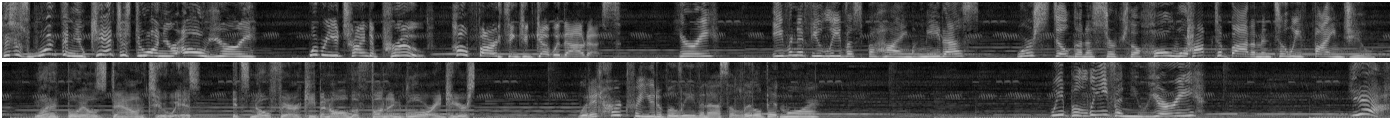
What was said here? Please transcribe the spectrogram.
This is one thing you can't just do on your own, Yuri! What were you trying to prove? How far do you think you'd get without us? Yuri, even if you leave us behind, need us, we're still gonna search the whole world top to bottom until we find you. What it boils down to is it's no fair keeping all the fun and glory to your. Would it hurt for you to believe in us a little bit more? We believe in you, Yuri. Yeah,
